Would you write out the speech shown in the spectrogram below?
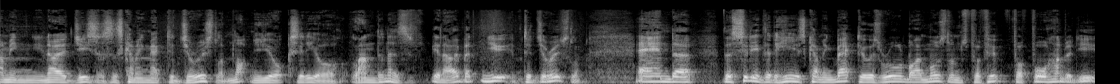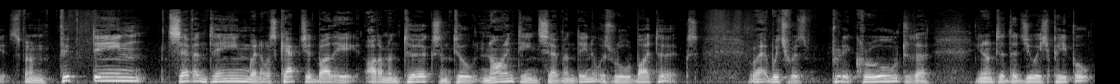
I mean, you know, Jesus is coming back to Jerusalem, not New York City or London, as you know, but new, to Jerusalem. And uh, the city that he is coming back to is ruled by Muslims for for 400 years, from 1517 when it was captured by the Ottoman Turks until 1917 it was ruled by Turks, which was pretty cruel to the, you know, to the Jewish people.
